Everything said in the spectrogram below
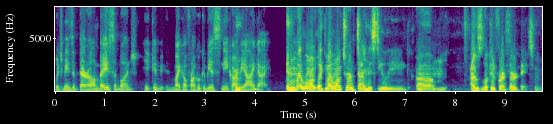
which means if they're on base a bunch, he could be Maikel Franco could be a sneak Hmm. RBI guy. and in my long, like my long term dynasty league, um, I was looking for a third baseman.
